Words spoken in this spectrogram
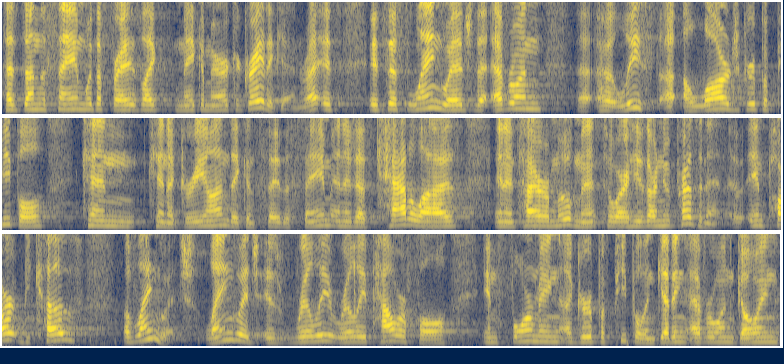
has done the same with a phrase like "Make America Great Again," right? It's it's this language that everyone, uh, at least a, a large group of people, can can agree on. They can say the same, and it has catalyzed an entire movement to where he's our new president, in part because of language. Language is really, really powerful in forming a group of people and getting everyone going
